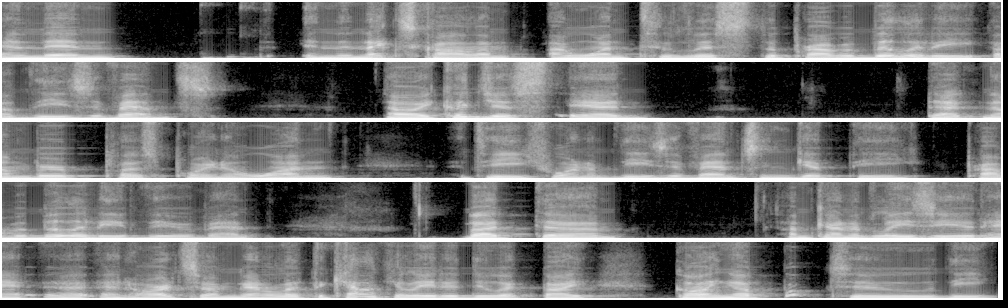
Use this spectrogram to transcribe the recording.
And then in the next column, I want to list the probability of these events. Now I could just add that number plus 0.01 to each one of these events and get the probability of the event. But um, I'm kind of lazy at, uh, at heart, so I'm going to let the calculator do it by going up to the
